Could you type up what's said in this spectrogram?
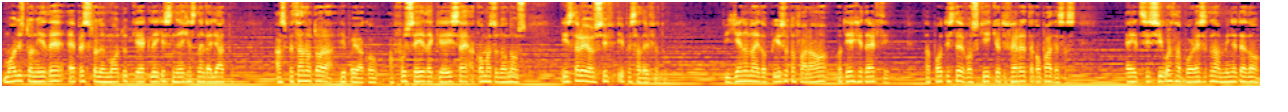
Μόλις τον είδε, έπεσε στο λαιμό του και έκλαιγε συνέχεια στην αγκαλιά του. Α πεθάνω τώρα, είπε ο Ιακώβ, αφού σε είδα και είσαι ακόμα ζωντανός. Ύστερα ο Ιωσήφ είπε στα αδέρφια του: Πηγαίνω να ειδοποιήσω τον Φαραώ ότι έχετε έρθει. Θα πω ότι είστε βοσκοί και ότι φέρετε τα κοπάδια σας. Έτσι σίγουρα θα μπορέσετε να μείνετε εδώ.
